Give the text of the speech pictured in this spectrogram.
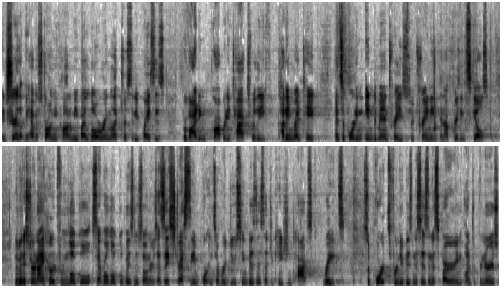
ensure that we have a strong economy by lowering electricity prices, providing property tax relief, cutting red tape, and supporting in-demand trades through training and upgrading skills. The minister and I heard from local, several local business owners as they stressed the importance of reducing business education tax rates, supports for new businesses and aspiring entrepreneurs,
